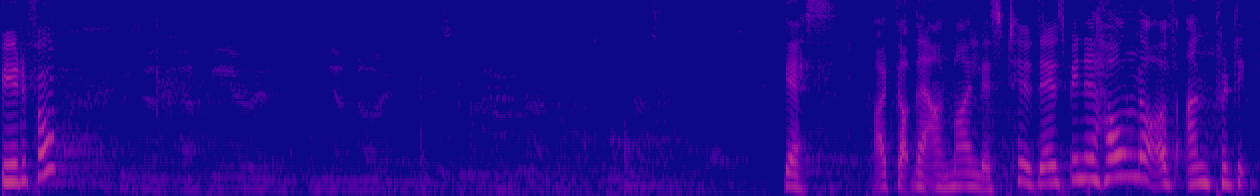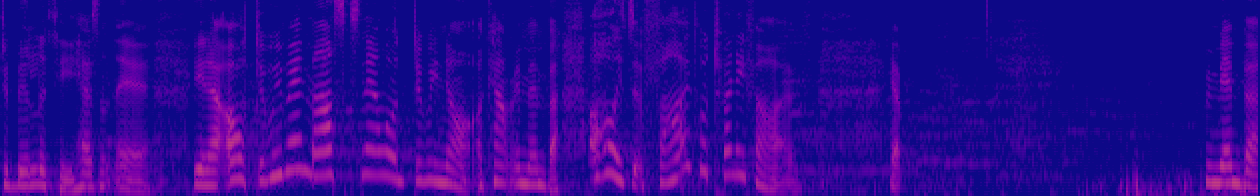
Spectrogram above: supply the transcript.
Beautiful. Yes. I've got that on my list too. There's been a whole lot of unpredictability, hasn't there? You know, oh, do we wear masks now or do we not? I can't remember. Oh, is it five or 25? Yep. Remember,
